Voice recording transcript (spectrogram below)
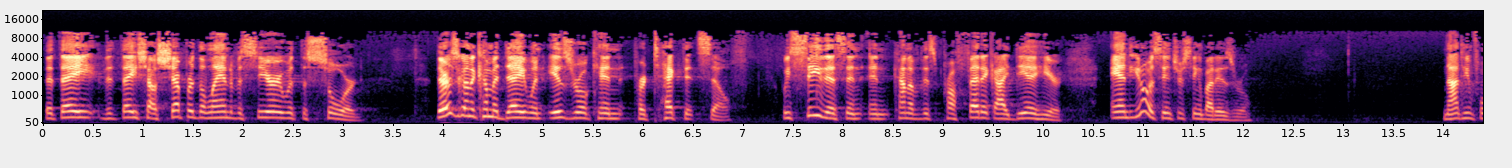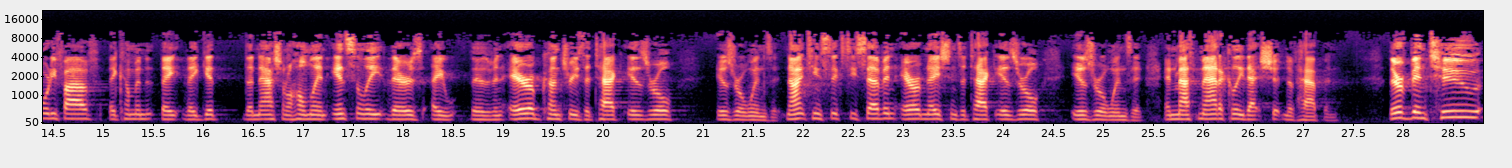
that they, that they shall shepherd the land of Assyria with the sword. There's going to come a day when Israel can protect itself. We see this in, in kind of this prophetic idea here. And you know what's interesting about Israel? 1945, they come in, they, they get the national homeland. Instantly, there's, a, there's an Arab countries attack Israel. Israel wins it. 1967, Arab nations attack Israel. Israel wins it. And mathematically, that shouldn't have happened. There have been two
